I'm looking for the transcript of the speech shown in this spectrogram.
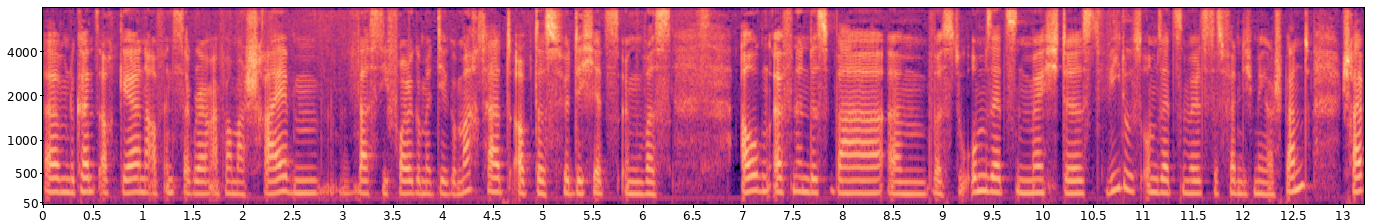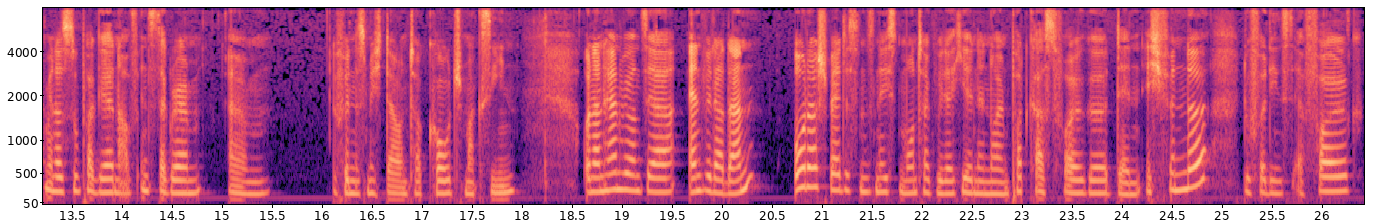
Ähm, du kannst auch gerne auf Instagram einfach mal schreiben, was die Folge mit dir gemacht hat, ob das für dich jetzt irgendwas Augenöffnendes war, ähm, was du umsetzen möchtest, wie du es umsetzen willst. Das fände ich mega spannend. Schreib mir das super gerne auf Instagram. Ähm, du findest mich da unter Coach Maxine. Und dann hören wir uns ja entweder dann oder spätestens nächsten Montag wieder hier in der neuen Podcast-Folge, denn ich finde, du verdienst Erfolg,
